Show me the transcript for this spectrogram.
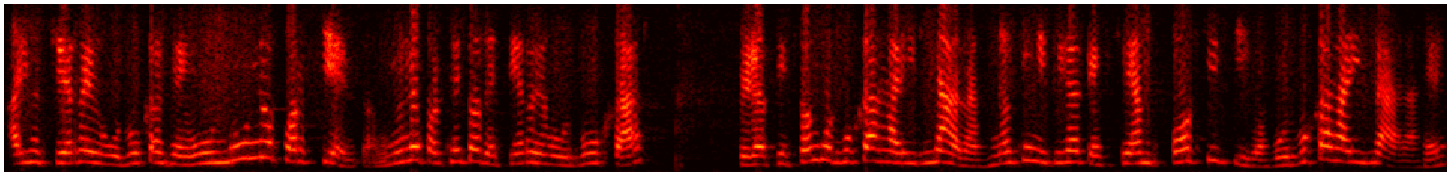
hay un cierre de burbujas de un 1%, un 1% de cierre de burbujas, pero que son burbujas aisladas, no significa que sean positivos, burbujas aisladas, ¿eh?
